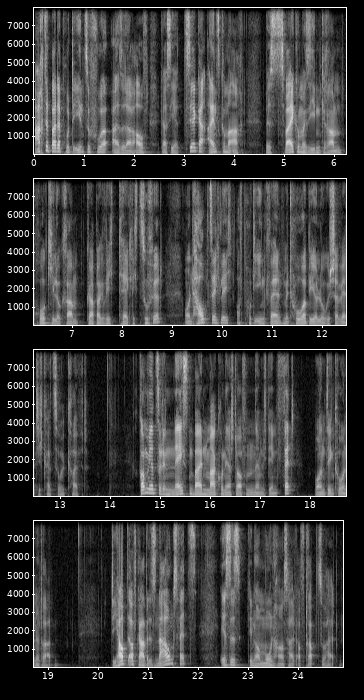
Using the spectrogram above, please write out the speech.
Achtet bei der Proteinzufuhr also darauf, dass ihr ca. 1,8 bis 2,7 Gramm pro Kilogramm Körpergewicht täglich zuführt und hauptsächlich auf Proteinquellen mit hoher biologischer Wertigkeit zurückgreift. Kommen wir zu den nächsten beiden Makronährstoffen, nämlich dem Fett und den Kohlenhydraten. Die Hauptaufgabe des Nahrungsfetts ist es, den Hormonhaushalt auf Trab zu halten.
